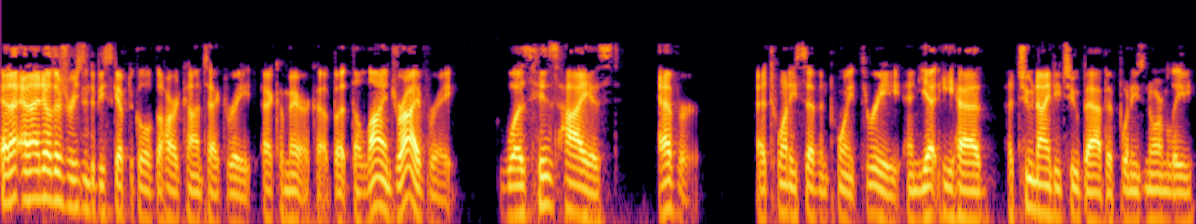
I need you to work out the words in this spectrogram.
and I, and I know there's reason to be skeptical of the hard contact rate at Comerica, but the line drive rate was his highest ever at 27.3 and yet he had a 292 BABIP when he's normally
